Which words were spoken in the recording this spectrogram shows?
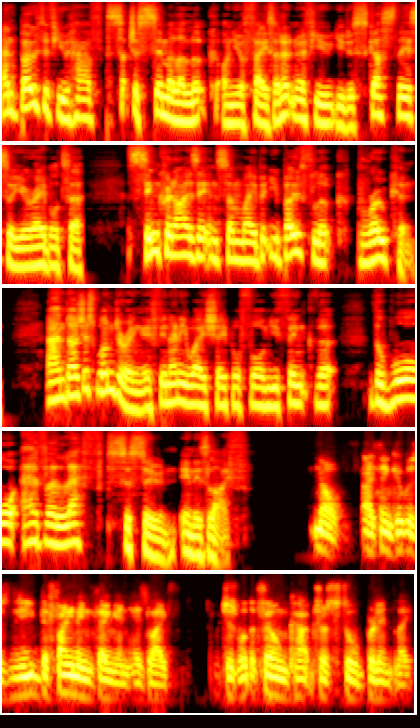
And both of you have such a similar look on your face. I don't know if you, you discussed this or you're able to synchronize it in some way, but you both look broken. And I was just wondering if, in any way, shape, or form, you think that the war ever left Sassoon in his life. No, I think it was the defining thing in his life, which is what the film captures so brilliantly.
